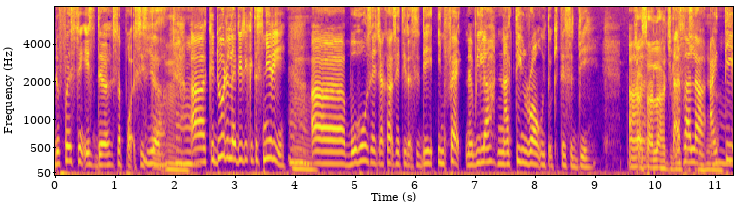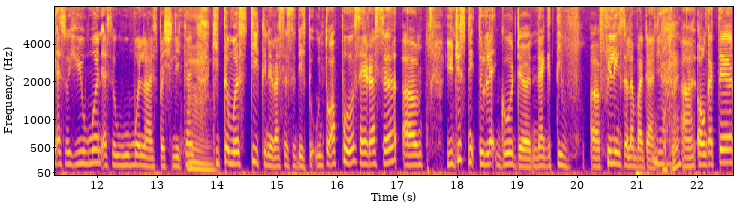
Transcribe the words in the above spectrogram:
The first thing is the support system. Ya. Hmm. Uh, kedua adalah diri kita sendiri. Hmm. Uh, bohong saya cakap saya tidak sedih. In fact, Nabila nothing wrong untuk kita sedih. Tak salah juga Tak salah sebenarnya. I think as a human As a woman lah Especially kan hmm. Kita mesti kena rasa sedih tu Untuk apa Saya rasa um, You just need to let go The negative uh, Feelings dalam badan Yeah. Okay. uh, Orang kata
